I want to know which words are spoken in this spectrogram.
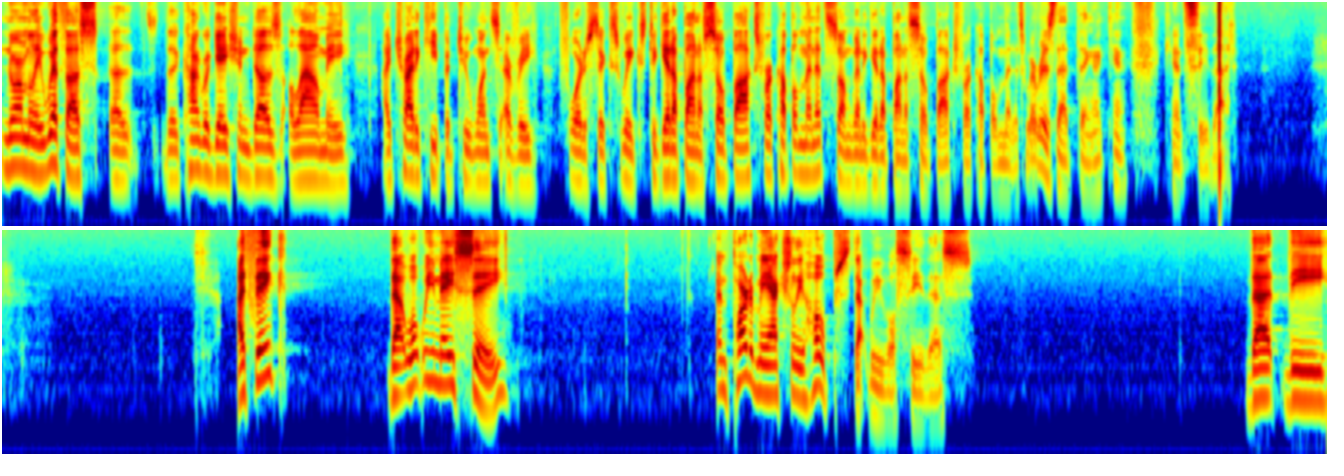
normally with us, uh, the congregation does allow me, I try to keep it to once every four to six weeks, to get up on a soapbox for a couple minutes. So, I'm going to get up on a soapbox for a couple minutes. Where is that thing? I can't, can't see that. I think that what we may see and part of me actually hopes that we will see this that the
